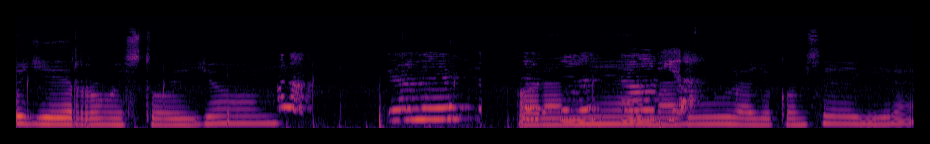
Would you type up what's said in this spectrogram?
Hierro estoy yo. Para mi armadura yo conseguiré.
